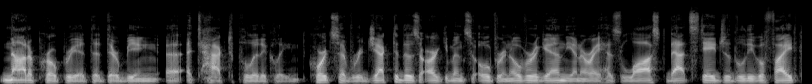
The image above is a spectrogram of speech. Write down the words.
not appropriate, that they're being uh, attacked politically. Courts have rejected those arguments over and over again. The NRA has lost that stage of the legal fight.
